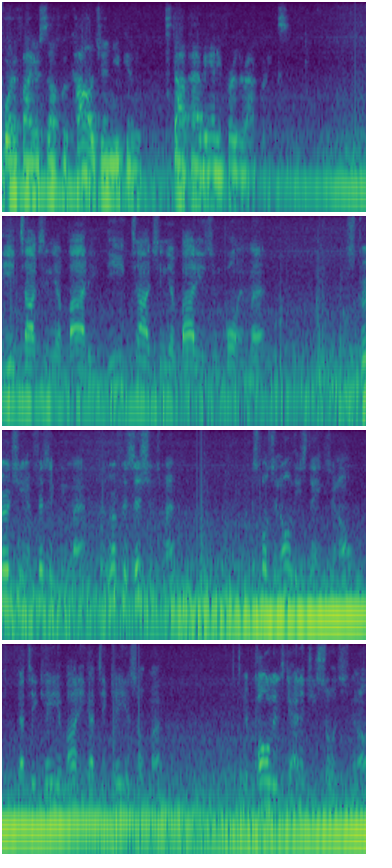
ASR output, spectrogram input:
fortify yourself with collagen, you can stop having any further outbreaks. Detoxing your body. Detoxing your body is important, man. Spiritually and physically, man. Because we're physicians, man. You're supposed to know these things, you know? You gotta take care of your body. You gotta take care of yourself, man. Your calling's the energy source, you know?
